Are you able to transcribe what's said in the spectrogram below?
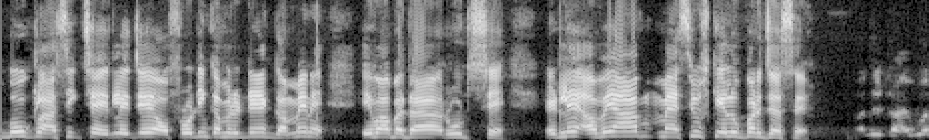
બહુ ક્લાસિક છે એટલે જે ઓફરોડિંગ કમ્યુનિટીને ગમે ને એવા બધા રૂટ્સ છે. એટલે હવે આ મેસ્યુ સ્કેલ ઉપર જશે. અને ડ્રાઈવરની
